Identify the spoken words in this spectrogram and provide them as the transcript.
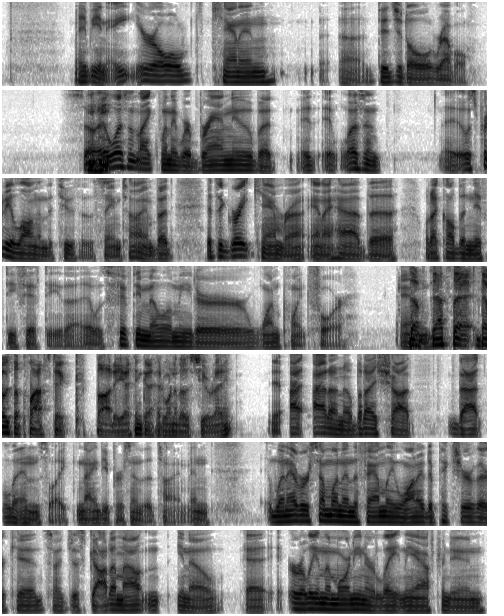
maybe an eight year old Canon uh, digital Rebel. So it wasn't like when they were brand new, but it, it wasn't, it was pretty long in the tooth at the same time. But it's a great camera. And I had the, what I call the Nifty 50. The, it was 50 millimeter 1.4. The, that's the that was the plastic body. I think I had one of those too, right? Yeah, I, I don't know, but I shot that lens like 90% of the time. And whenever someone in the family wanted a picture of their kids, I just got them out, and, you know, early in the morning or late in the afternoon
